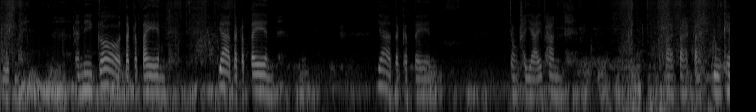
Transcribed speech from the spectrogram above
เกิดใหม่ อันนี้ก็ตะกะแตนหญ้าตะกะแตนหญ้าตะกะแตนต้องขยายพันธุ์ ไปไปไปดูแค่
